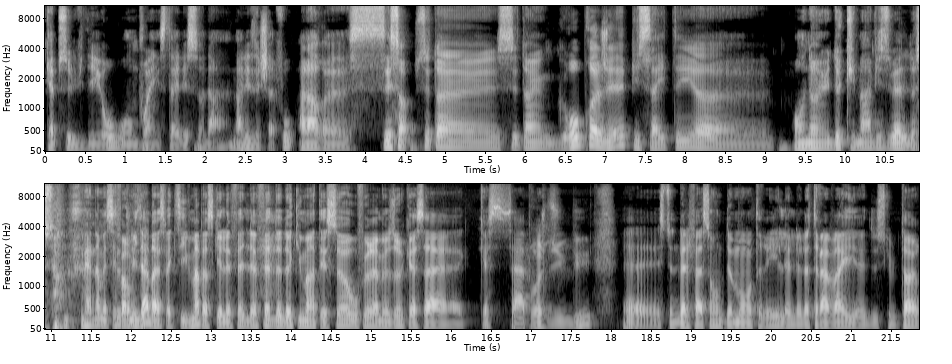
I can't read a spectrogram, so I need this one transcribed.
capsule vidéo où on voit installer ça dans, les échafauds. Alors, c'est ça. C'est un, c'est un gros projet, puis ça a été on a un document visuel de ça. Mais non, mais c'est formidable, effectivement, parce que le fait, le fait de documenter ça au fur et à mesure que ça, que ça approche du but, euh, c'est une belle façon de montrer le, travail euh, du sculpteur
